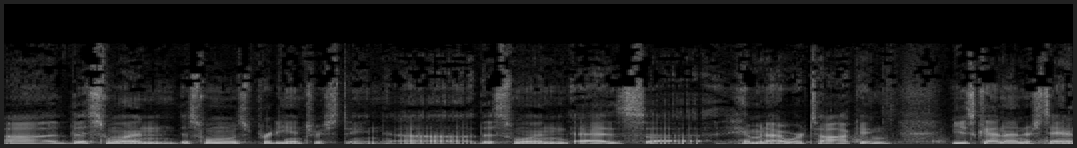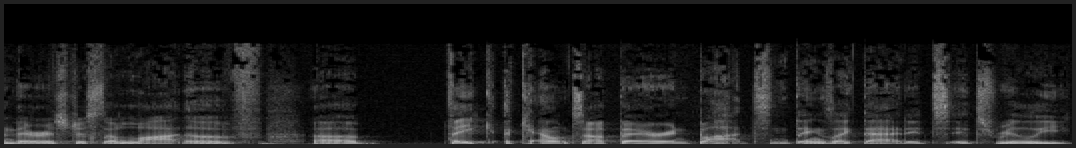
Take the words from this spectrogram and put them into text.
Uh, this one, this one was pretty interesting. Uh, this one, as uh, him and I were talking, you just kind of understand there is just a lot of uh, fake accounts out there and bots and things like that. It's it's really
